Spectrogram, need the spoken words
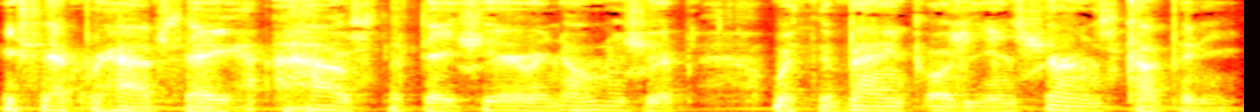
except perhaps a house that they share in ownership with the bank or the insurance company.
